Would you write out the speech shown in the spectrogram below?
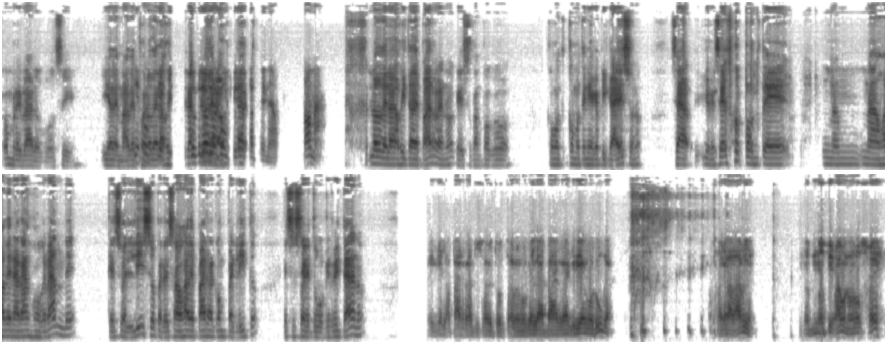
Hombre, claro, pues sí. Y además después lo de la, Yo creo en hojita, plena. Toma. lo de la hojita de parra, ¿no? Que eso tampoco, como, como tenía que picar eso, ¿no? O sea, yo qué sé, pues ponte una, una hoja de naranjo grande, que eso es liso, pero esa hoja de parra con pelito, eso se le tuvo que irritar, ¿no? Es que la parra, tú sabes, todos sabemos que la parra cría oruga. Es agradable. No, vamos, no lo sé.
